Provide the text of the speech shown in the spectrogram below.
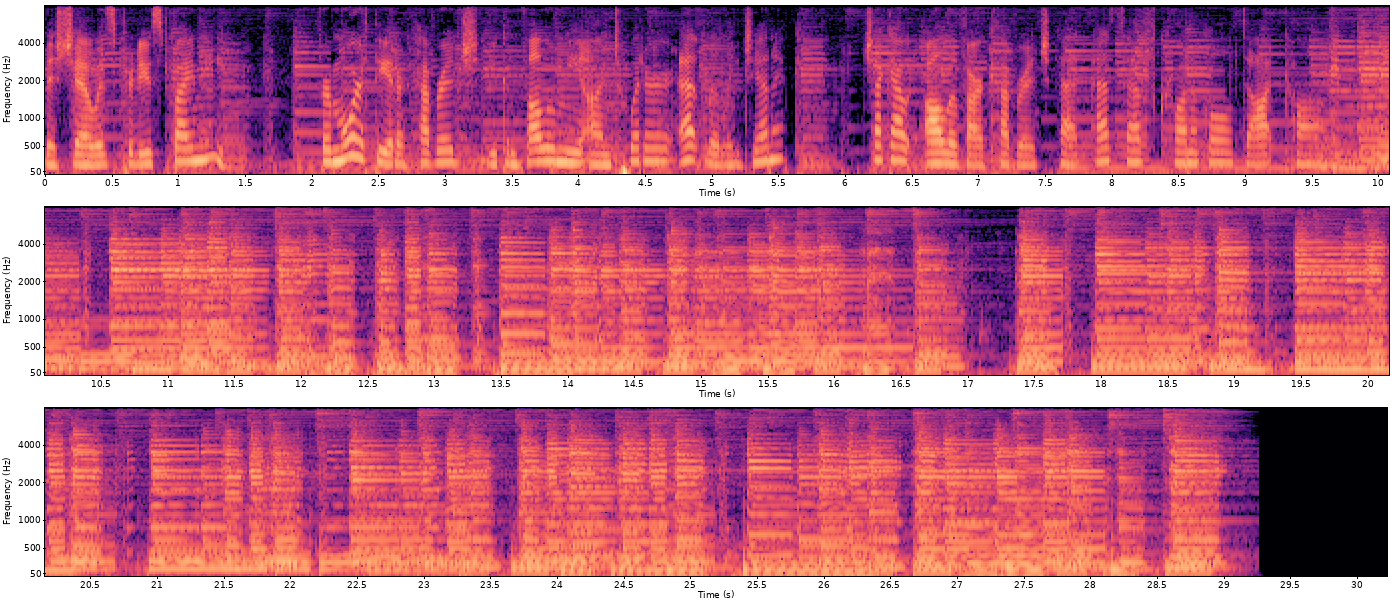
This show is produced by me. For more theater coverage, you can follow me on Twitter at Lily Janiak. Check out all of our coverage at sfchronicle.com.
